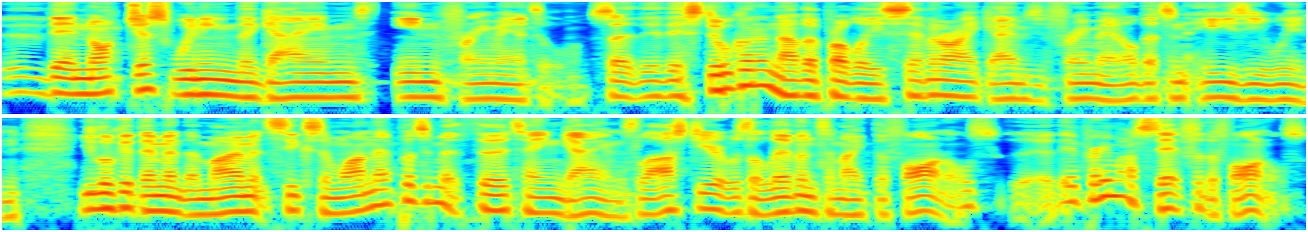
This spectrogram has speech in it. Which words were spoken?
they're not just winning the games in Fremantle. So they- they've still got another probably seven or eight games in Fremantle. That's an easy win. You look at them at the moment, six and one. That puts them at thirteen games. Last year it was eleven to make the finals. They're pretty much set for the finals.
